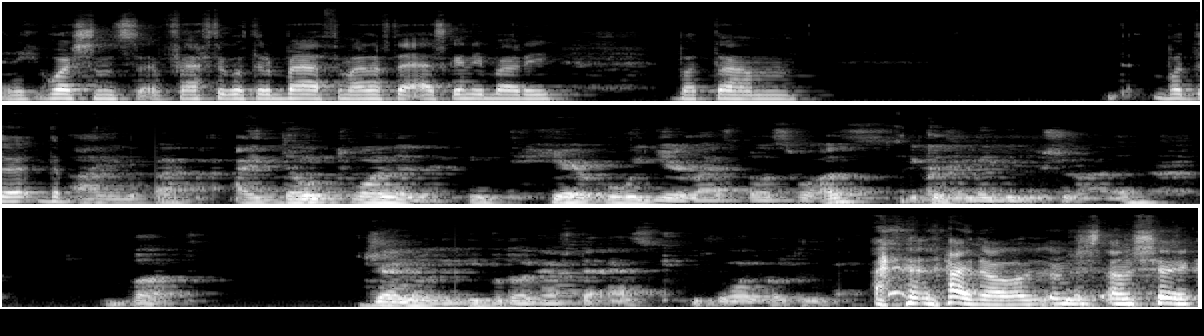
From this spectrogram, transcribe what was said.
any questions. If I have to go to the bathroom, I don't have to ask anybody. But um, but the the I I don't want to hear who your last boss was because maybe you should know but generally people don't have to ask if they want to go to the bathroom. I know. I'm just. I'm saying.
